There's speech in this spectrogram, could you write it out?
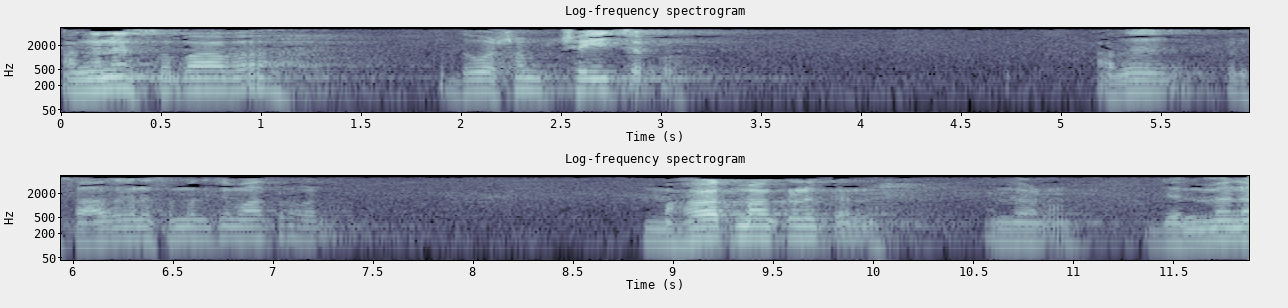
അങ്ങനെ സ്വഭാവ ദോഷം ക്ഷയിച്ചപ്പോൾ അത് ഒരു സാധകനെ സംബന്ധിച്ച് മാത്രമല്ല. മഹാത്മാക്കളിൽ തന്നെ എന്താണ് ജന്മന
